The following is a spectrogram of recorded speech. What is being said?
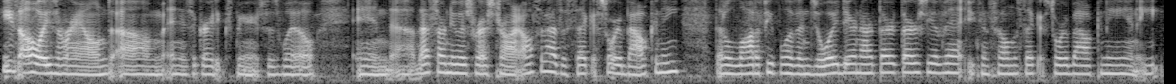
he's always around, um, and it's a great experience as well. And uh, that's our newest restaurant. It also has a second story balcony that a lot of people have enjoyed during our third Thursday event. You can sit on the second story balcony and eat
